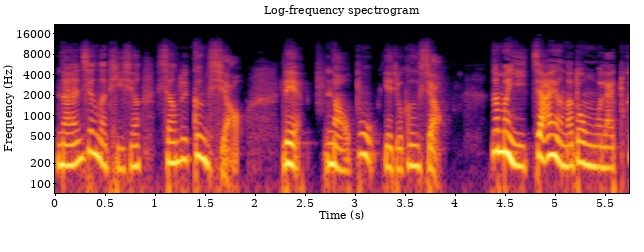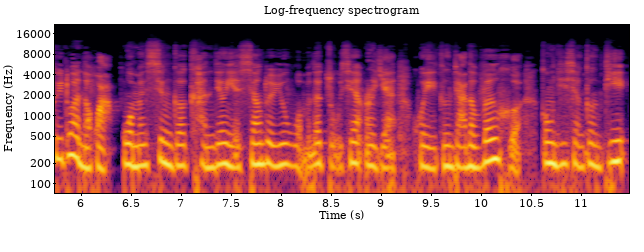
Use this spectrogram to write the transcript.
男性的体型相对更小，脸、脑部也就更小。那么，以家养的动物来推断的话，我们性格肯定也相对于我们的祖先而言，会更加的温和，攻击性更低，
